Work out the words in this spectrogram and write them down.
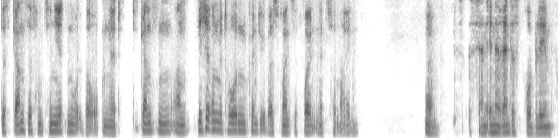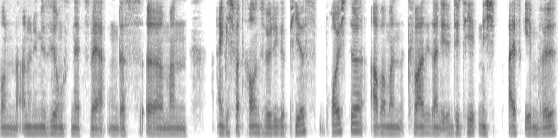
das Ganze funktioniert nur über OpenNet. Die ganzen ähm, sicheren Methoden könnt ihr übers Freund-zu-Freund-Netz vermeiden. Ähm, Es ist ja ein inhärentes Problem von Anonymisierungsnetzwerken, dass äh, man eigentlich vertrauenswürdige Peers bräuchte, aber man quasi seine Identität nicht preisgeben will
